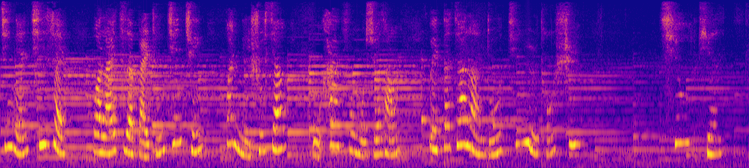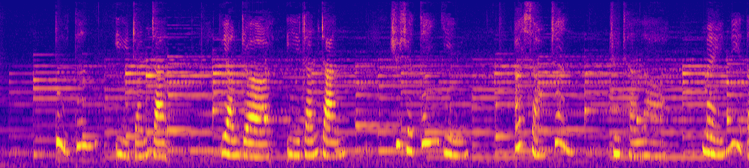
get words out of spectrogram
今年七岁，我来自百城千群，万里书香。武汉父母学堂为大家朗读今日童诗《秋天》。路灯一盏盏亮着，一盏盏支着灯影，把小镇织成了美丽的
